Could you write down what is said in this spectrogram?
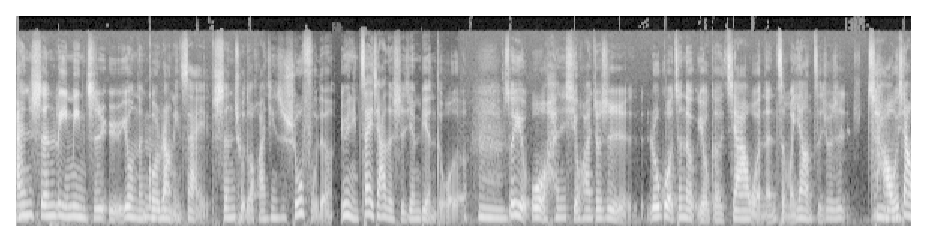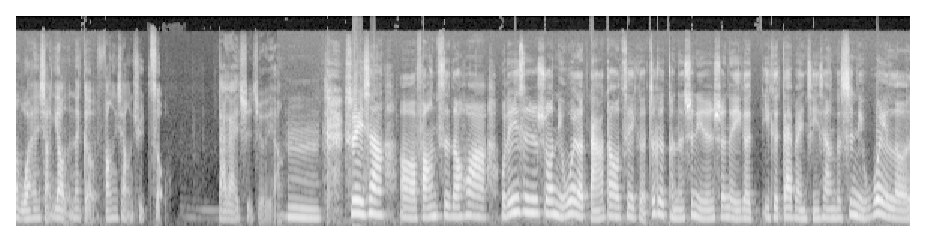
安身立命之余，又能够让你在身处的环境是舒服的，嗯、因为你在家的时间变多了。嗯，所以我很喜欢，就是如果真的有个家，我能怎么样子，就是朝向我很想要的那个方向去走。大概是这样，嗯，所以像呃房子的话，我的意思是说，你为了达到这个，这个可能是你人生的一个一个代办倾向，可是你为了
